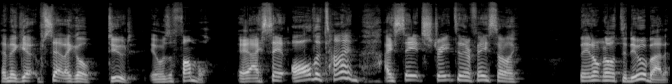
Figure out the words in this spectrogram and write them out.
and they get upset. I go, "Dude, it was a fumble." And I say it all the time. I say it straight to their face. They're like, they don't know what to do about it.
